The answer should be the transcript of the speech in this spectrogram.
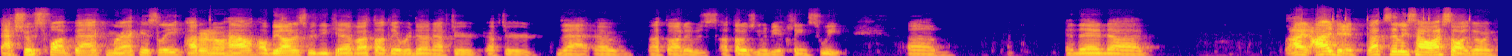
Astros fought back miraculously. I don't know how. I'll be honest with you, Kev. I thought they were done after after that. Uh, I thought it was I thought it was going to be a clean sweep. Um, and then uh, I I did. That's at least how I saw it going.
